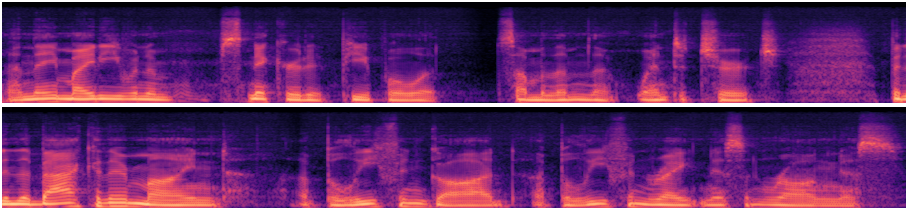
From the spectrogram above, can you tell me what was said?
and they might even have snickered at people, at some of them that went to church, but in the back of their mind, a belief in God, a belief in rightness and wrongness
